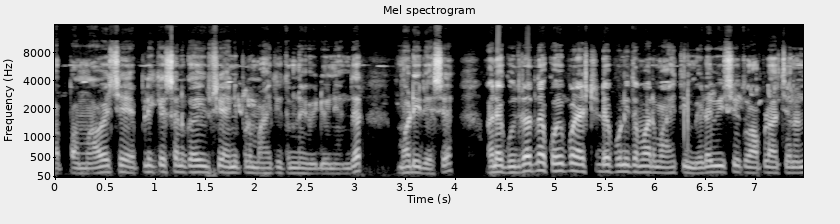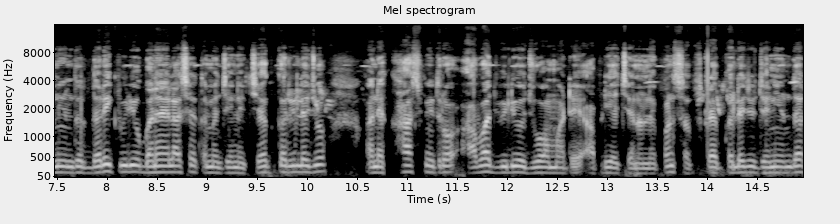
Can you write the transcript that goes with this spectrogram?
આપવામાં આવે છે. એપ્લિકેશન કયું છે એની પણ માહિતી તમને વિડીયોની અંદર મળી રહેશે. અને ગુજરાતના કોઈ પણ એસટી ડેપોની તમારે માહિતી મેળવવી છે તો આપણા ચેનલની અંદર દરેક વીડિયો બનાવેલા છે. તમે જઈને ચેક કરી લેજો. અને ખાસ મિત્રો, આવા જ વીડિયો જોવા માટે આપણી આ ચેનલને પણ સબસ્ક્રાઈબ કરી લેજો, જેની અંદર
